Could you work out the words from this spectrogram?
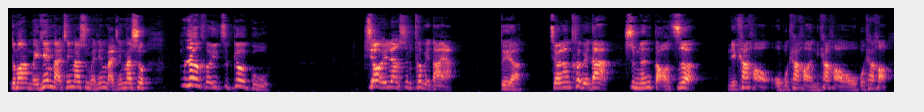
对吗？每天买进卖出，每天买进卖出，任何一只个股交易量是不是特别大呀？对呀，交易量特别大，是不是能导致你看好我不看好，你看好我不看好，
